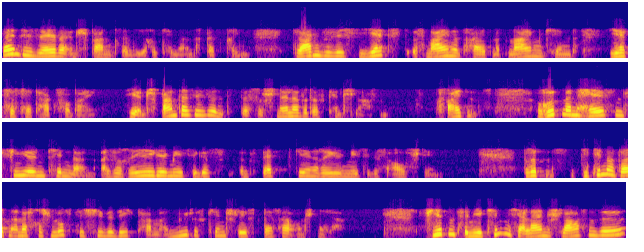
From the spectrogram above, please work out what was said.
Seien Sie selber entspannt, wenn Sie Ihre Kinder ins Bett bringen. Sagen Sie sich, jetzt ist meine Zeit mit meinem Kind, jetzt ist der Tag vorbei. Je entspannter Sie sind, desto schneller wird das Kind schlafen. Zweitens, Rhythmen helfen vielen Kindern, also regelmäßiges ins Bett gehen, regelmäßiges Aufstehen. Drittens, die Kinder sollten an der frischen Luft sich viel bewegt haben. Ein müdes Kind schläft besser und schneller. Viertens, wenn Ihr Kind nicht alleine schlafen will,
